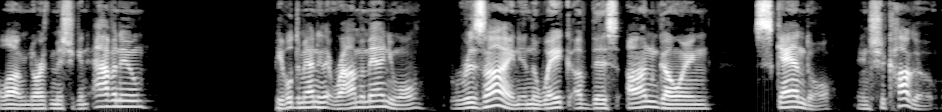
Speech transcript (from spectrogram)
along North Michigan Avenue. People demanding that Rahm Emanuel resign in the wake of this ongoing scandal in Chicago.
